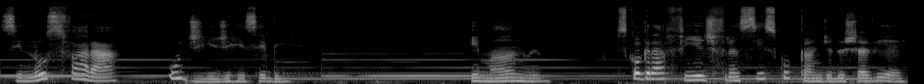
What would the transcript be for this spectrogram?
se nos fará o dia de receber. Emmanuel, Psicografia de Francisco Cândido Xavier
